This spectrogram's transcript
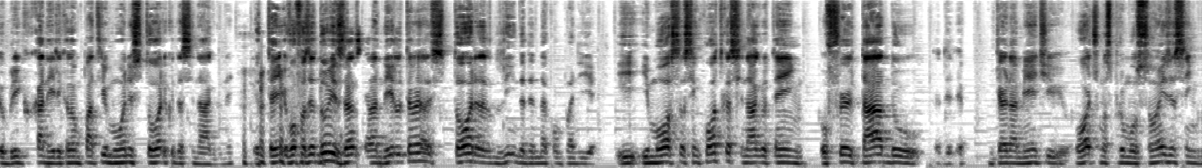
eu brinco com a Neila, que ela é um patrimônio histórico da Sinagro, né? Eu, tenho, eu vou fazer dois anos, a Neila tem uma história linda dentro da companhia. E, e mostra assim, quanto que a Sinagro tem ofertado eh, internamente ótimas promoções, assim,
